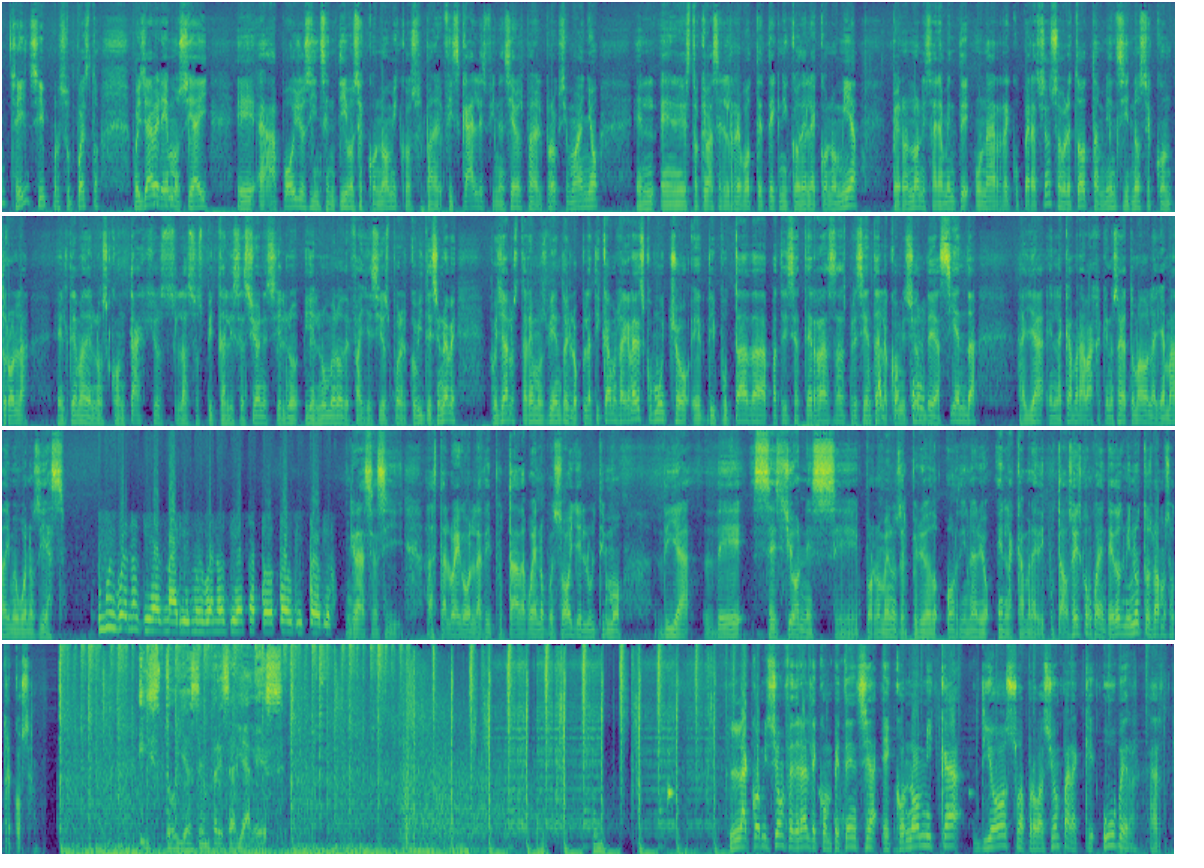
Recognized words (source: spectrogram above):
Sí, sí, por supuesto. Pues ya veremos si hay eh, apoyos, incentivos económicos para fiscales, financieros para el próximo año en, esto que va a ser el rebote técnico de la economía, pero no necesariamente una recuperación, sobre todo también si no se controla el tema de los contagios, las hospitalizaciones y el, y el número de fallecidos por el COVID-19, pues ya lo estaremos viendo y lo platicamos. Le agradezco mucho, eh, diputada Patricia Terrazas, presidenta de la Comisión de Hacienda allá en la Cámara Baja, que nos haya tomado la llamada y muy buenos días. Muy buenos días, Mario, y muy buenos días a todo tu auditorio. Gracias y hasta luego, la diputada. Bueno, pues hoy el último día de sesiones, eh, por lo menos del periodo ordinario en la Cámara de Diputados. 6 con 42 minutos, vamos a otra cosa. Historias empresariales. La Comisión Federal de Competencia Económica dio su aprobación para que Uber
